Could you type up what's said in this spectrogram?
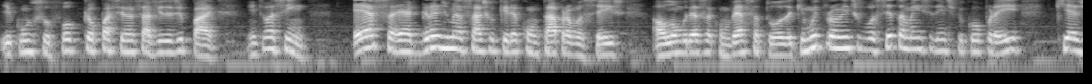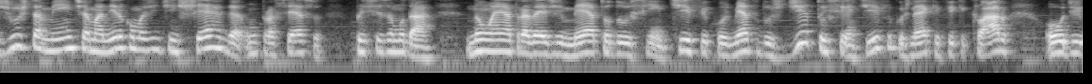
e com o sufoco que eu passei nessa vida de pai. Então, assim, essa é a grande mensagem que eu queria contar para vocês ao longo dessa conversa toda, que muito provavelmente você também se identificou por aí, que é justamente a maneira como a gente enxerga um processo precisa mudar. Não é através de métodos científicos, métodos ditos científicos, né, que fique claro, ou de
